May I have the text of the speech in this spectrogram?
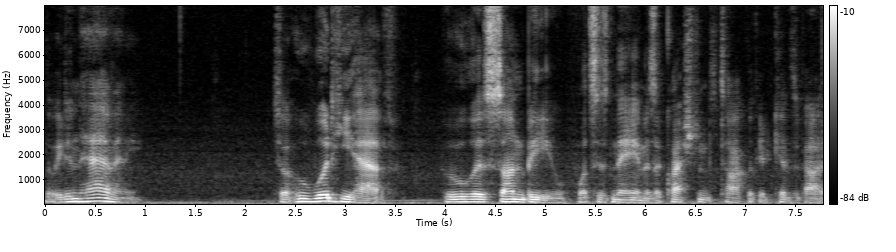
though he didn't have any. So who would he have? Who will his son be? What's his name? Is a question to talk with your kids about.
